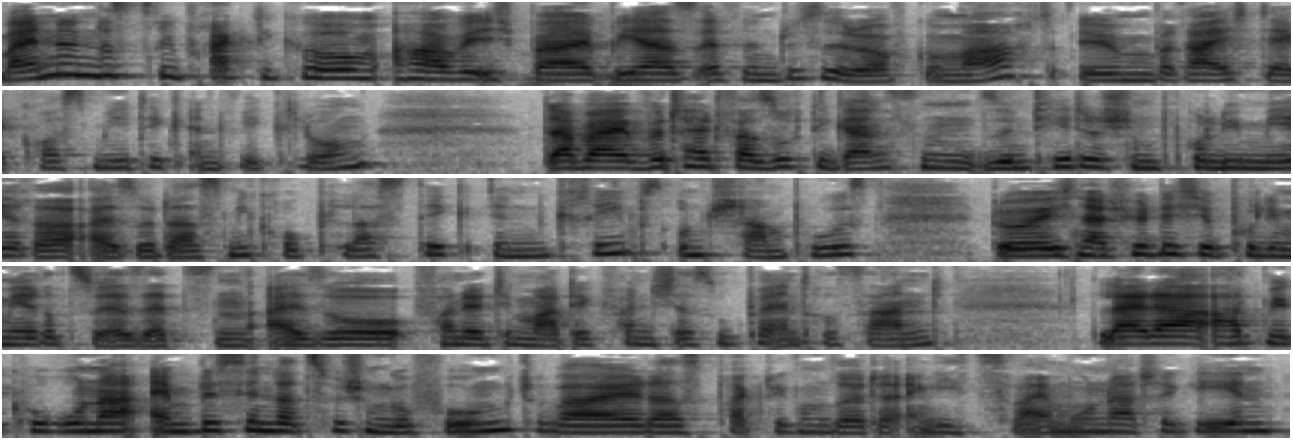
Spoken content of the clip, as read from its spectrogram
Mein Industriepraktikum habe ich bei BASF in Düsseldorf gemacht, im Bereich der Kosmetikentwicklung. Dabei wird halt versucht, die ganzen synthetischen Polymere, also das Mikroplastik in Cremes und Shampoos, durch natürliche Polymere zu ersetzen. Also von der Thematik fand ich das super interessant. Leider hat mir Corona ein bisschen dazwischen gefunkt, weil das Praktikum sollte eigentlich zwei Monate gehen.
